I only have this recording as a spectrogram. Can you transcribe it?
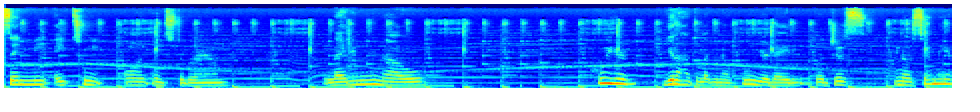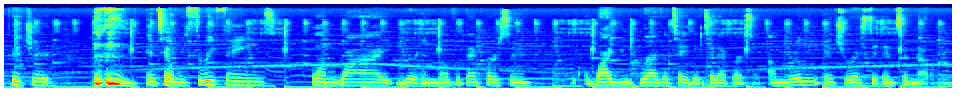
send me a tweet on Instagram letting me know who you're you don't have to let me know who you're dating, but just you know, send me a picture and tell me three things on why you're in love with that person, why you gravitated to that person. I'm really interested into knowing.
